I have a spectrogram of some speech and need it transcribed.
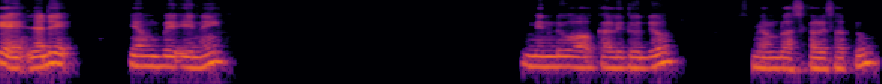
Oke, jadi yang B ini min 2 kali 7, 19 kali 1,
